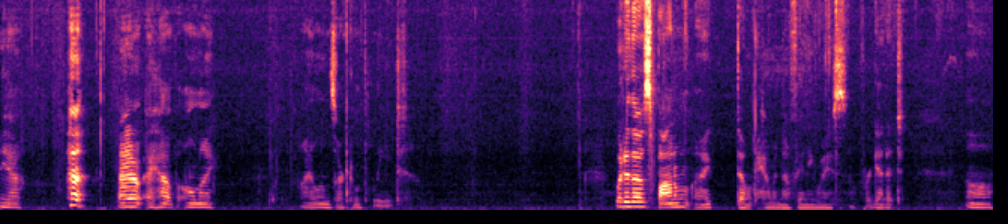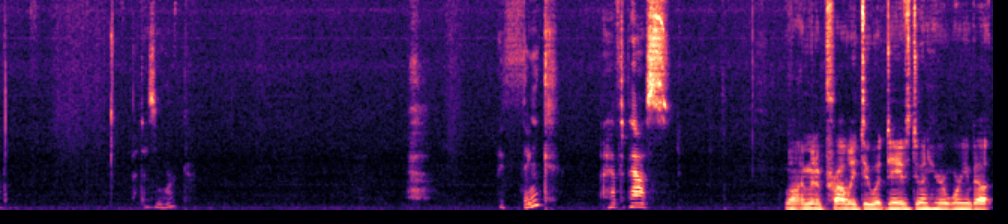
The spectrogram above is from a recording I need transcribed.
Yeah. Huh. I don't. I have all my islands are complete. What are those bottom? I don't have enough anyway, so forget it. Uh, that doesn't work. I think I have to pass. Well, I'm going to probably do what Dave's doing here, worrying about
